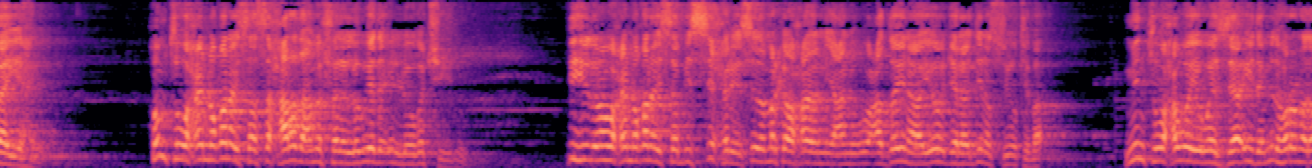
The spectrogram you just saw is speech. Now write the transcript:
Waa yahay. Humtu waxay noqonaysaa saxarada ama falalowyada in looga jeedo. Bihiduna waxay noqonaysaa bisixri sida marka waxaa yani uu caddaynaayo jalaadiin asiyuutiba mintu waxa weeye waa zaa'ida mid horena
